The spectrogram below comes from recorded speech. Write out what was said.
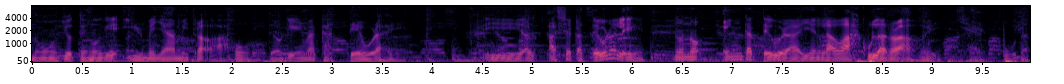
No, yo tengo que irme ya a mi trabajo, tengo que irme a Cateura. eh. Y hacia Cateura le dije, no, no, en Cateura, ahí en la báscula trabajo ahí. Hija de puta.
